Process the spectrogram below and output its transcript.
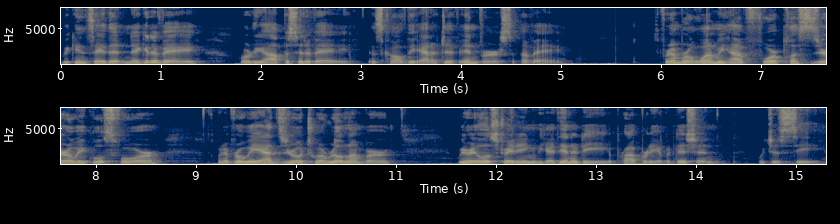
We can say that negative a, or the opposite of a, is called the additive inverse of a. For number 1, we have 4 plus 0 equals 4. Whenever we add 0 to a real number, we are illustrating the identity property of addition, which is c.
